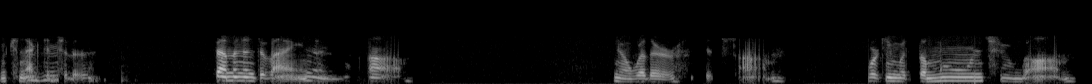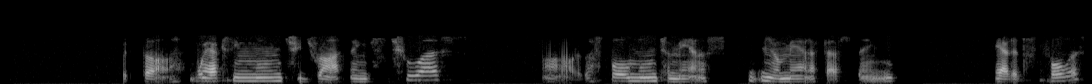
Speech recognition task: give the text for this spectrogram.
and connected Mhm. to the feminine divine and um you know whether it's um working with the moon to um with the waxing moon to draw things to us uh, or the full moon to manis- you know manifest things at its fullest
